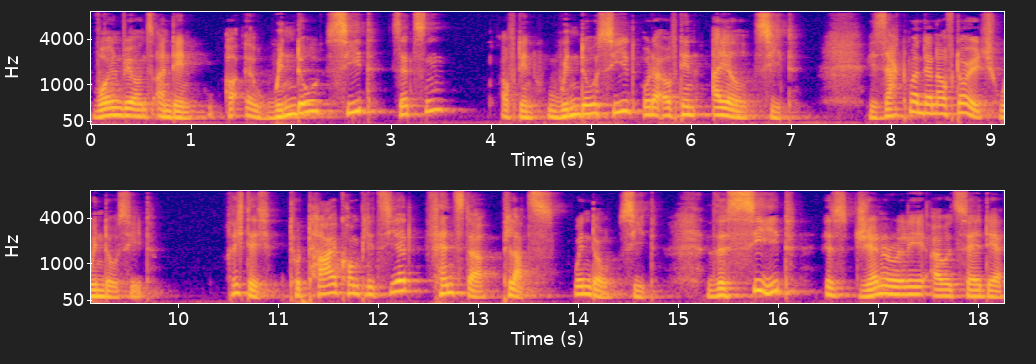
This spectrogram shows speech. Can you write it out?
Wollen wir uns an den äh, Window Seat setzen? Auf den Window Seat oder auf den Aisle Seat? Wie sagt man denn auf Deutsch Window Seat? Richtig, total kompliziert. Fensterplatz, Window Seat. The seat is generally, I would say, der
